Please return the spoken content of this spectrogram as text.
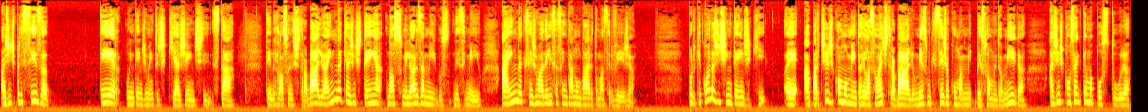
a gente precisa ter o entendimento de que a gente está tendo relações de trabalho, ainda que a gente tenha nossos melhores amigos nesse meio, ainda que seja uma delícia sentar num bar e tomar cerveja. Porque quando a gente entende que é, a partir de qual momento a relação é de trabalho, mesmo que seja com uma pessoa muito amiga, a gente consegue ter uma postura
